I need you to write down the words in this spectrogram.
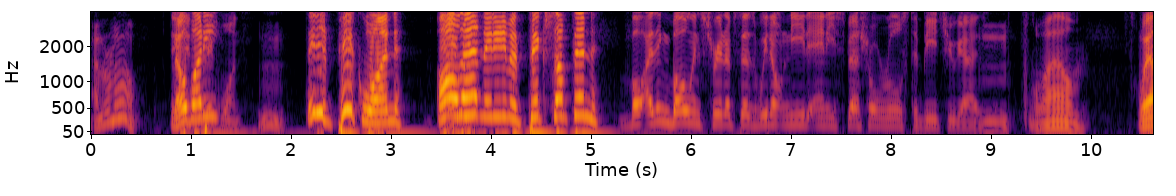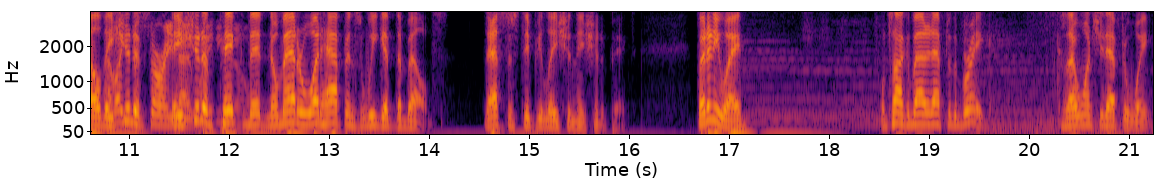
I don't know. Nobody. Pick one. They didn't pick one. All that, and they didn't even pick something. Bo- I think Bowen straight up says we don't need any special rules to beat you guys. Mm. Wow. Well, they like should the have. They should have picked though. that. No matter what happens, we get the belts. That's the stipulation they should have picked. But anyway, we'll talk about it after the break because I want you to have to wait.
